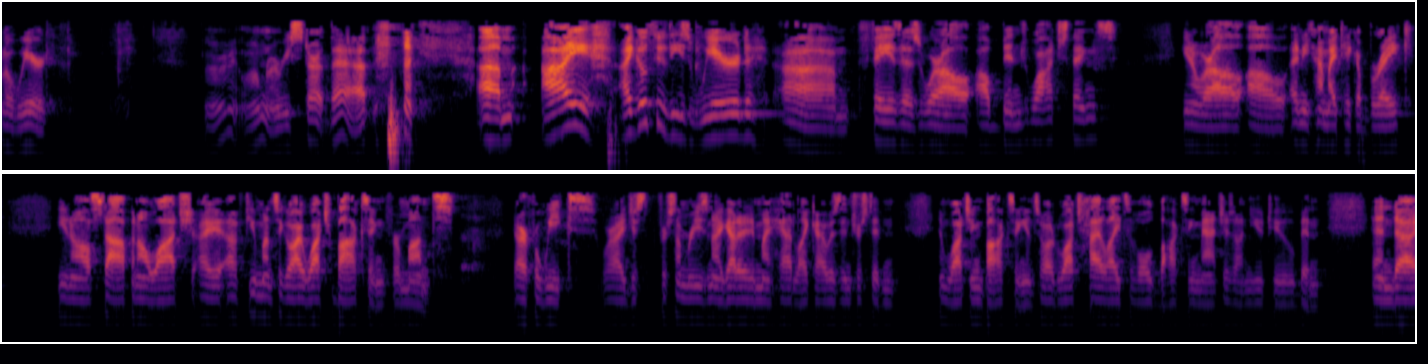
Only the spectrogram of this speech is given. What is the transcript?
Oh, weird. All right, well, I'm going to restart that. um, I I go through these weird um, phases where I'll I'll binge watch things you know, where I'll, I'll anytime I take a break, you know, I'll stop and I'll watch. I, a few months ago, I watched boxing for months or for weeks, where I just, for some reason, I got it in my head like I was interested in, in watching boxing, and so I'd watch highlights of old boxing matches on YouTube. And and uh,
